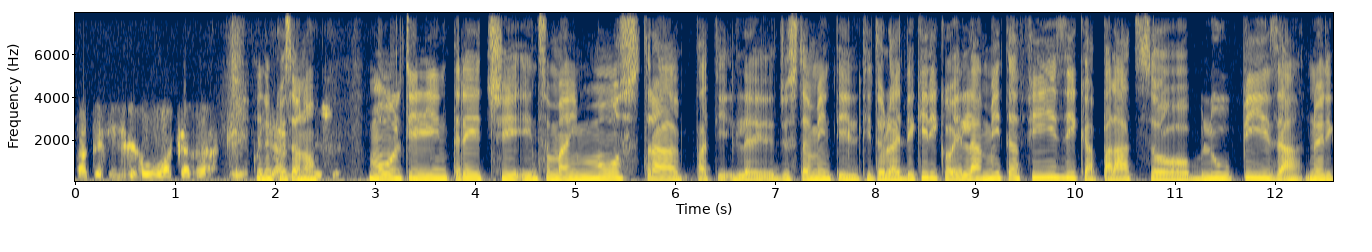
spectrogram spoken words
a De Chirico o a Carracchi. Dunque sono invece... molti gli intrecci insomma, in mostra, infatti il, giustamente il titolo è De Chirico e la metafisica, Palazzo Blu Pisa. Noi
